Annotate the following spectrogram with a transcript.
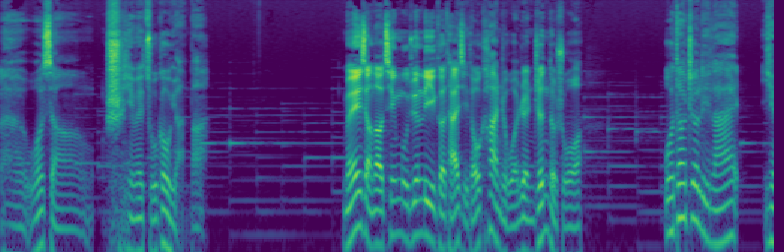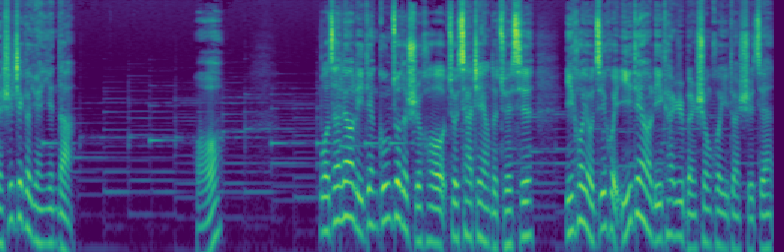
呃，我想是因为足够远吧。没想到青木君立刻抬起头看着我，认真的说：“我到这里来也是这个原因的。”哦，我在料理店工作的时候就下这样的决心，以后有机会一定要离开日本生活一段时间。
